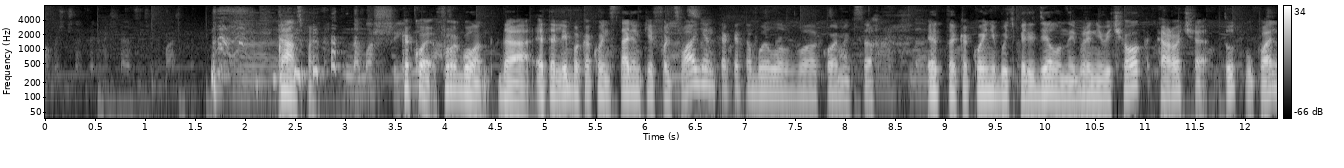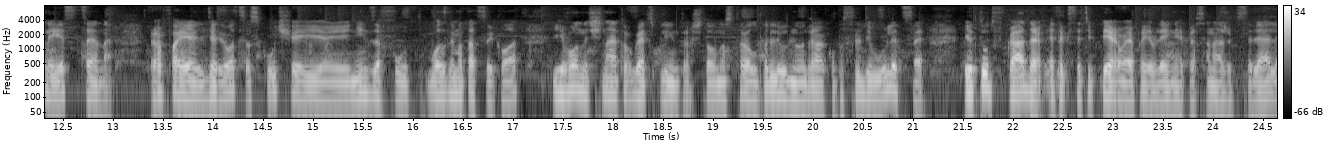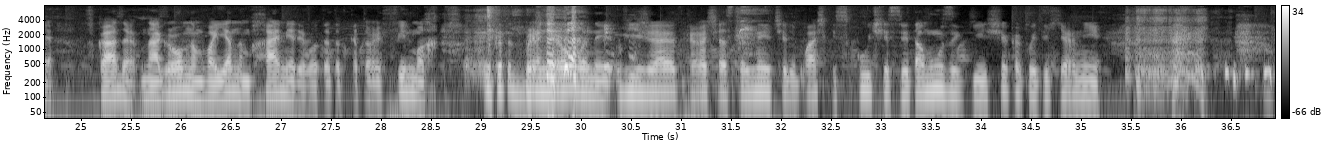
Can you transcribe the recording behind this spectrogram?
Транспорт. На машине. Какой? Фургон, да. Это либо какой-нибудь старенький Volkswagen, как это было в комиксах. А. Это какой-нибудь переделанный броневичок. Короче, тут буквально есть сцена. Рафаэль дерется с кучей ниндзя фуд возле мотоцикла. Его начинает ругать Сплинтер, что он устроил прилюдную драку посреди улицы. И тут в кадр, это, кстати, первое появление персонажей в сериале, кадр на огромном военном хаммере, вот этот, который в фильмах, вот этот бронированный, въезжают, короче, остальные черепашки с кучей светомузыки, еще какой-то херни.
